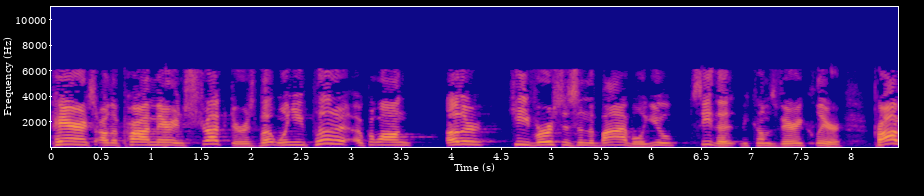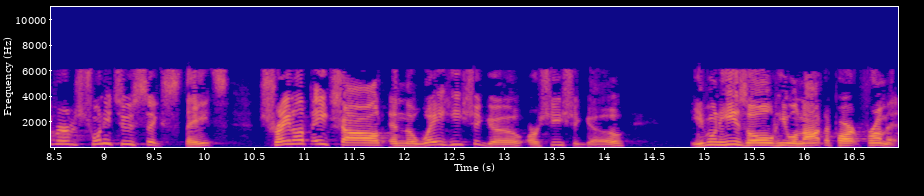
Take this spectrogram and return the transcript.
parents are the primary instructors, but when you put it along other key verses in the Bible, you'll see that it becomes very clear. Proverbs 22, 6 states, train up a child in the way he should go or she should go. Even when he is old, he will not depart from it.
